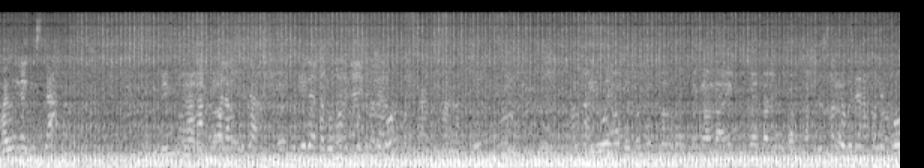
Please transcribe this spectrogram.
Mahal nga isda. Nakaka pa lang sila. Hindi na tagunan ko sa kilo. Mahal kayo eh. Tapos magabi na ng palit ko.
